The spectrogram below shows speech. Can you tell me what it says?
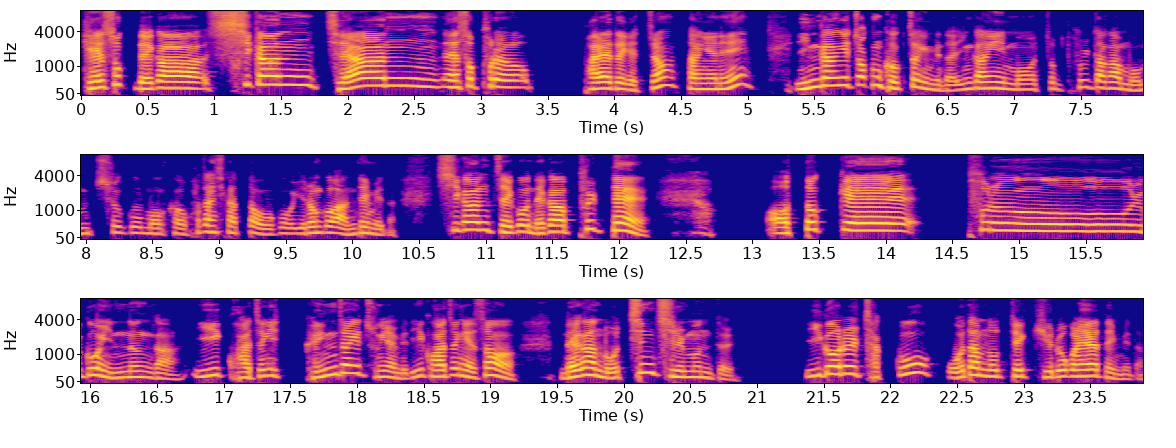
계속 내가 시간 제한에서 풀어 봐야 되겠죠 당연히. 인강이 쪼끔 걱정입니다. 인강이 뭐 좀 풀다가 멈추고 뭐그 화장실 갔다 오고 이런 거 안 됩니다. 시간 재고 내가 풀 때 어떻게 풀고 있는가 이 과정이 굉장히 중요합니다. 이 과정에서 내가 놓친 질문들 이거를 자꾸 오답 노트에 기록을 해야 됩니다.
